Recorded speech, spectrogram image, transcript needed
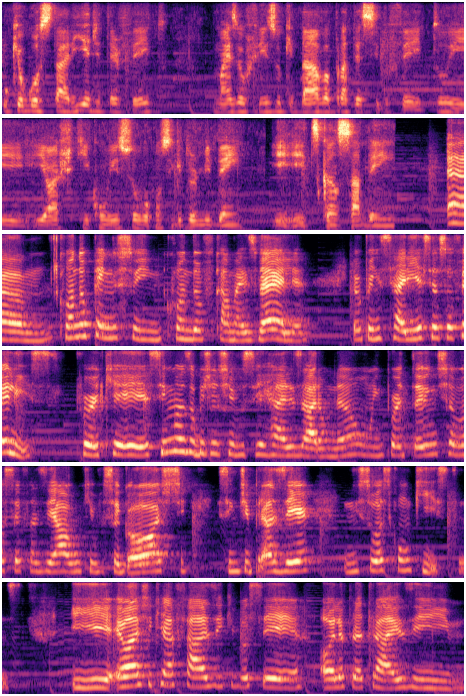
o que eu gostaria de ter feito, mas eu fiz o que dava para ter sido feito e, e, eu acho que com isso eu vou conseguir dormir bem e, e descansar bem. Um, quando eu penso em quando eu ficar mais velha, eu pensaria se eu sou feliz. Porque se meus objetivos se realizaram ou não, o importante é você fazer algo que você goste, sentir prazer em suas conquistas. E eu acho que é a fase que você olha para trás e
